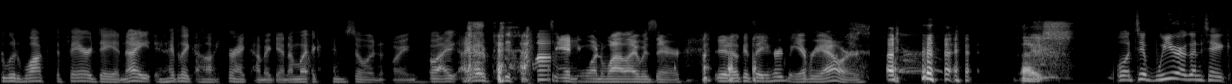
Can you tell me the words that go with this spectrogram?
I would walk the fair day and night, and I'd be like, "Oh, here I come again." I'm like, "I'm so annoying." So I, I got to put it to anyone while I was there, you know, because they heard me every hour. nice. Well, Tim, we are going to take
